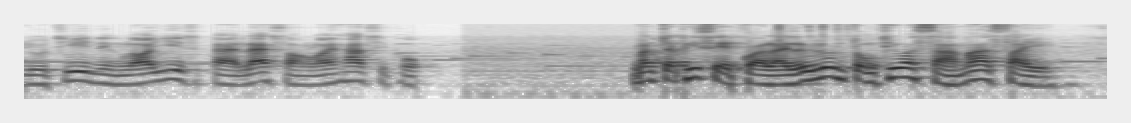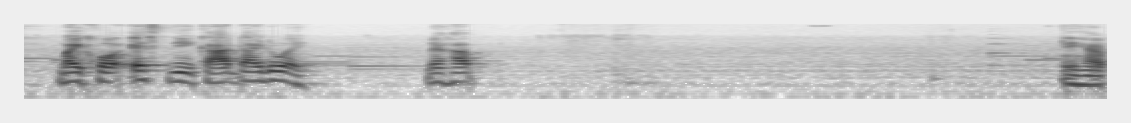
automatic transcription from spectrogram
อยู่ที่ 128 และ 256 มันจะพิเศษกว่าหลายรุ่นตรงที่ว่าสามารถใส่ micro SD card ได้ด้วยนะครับ นี่ครับ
